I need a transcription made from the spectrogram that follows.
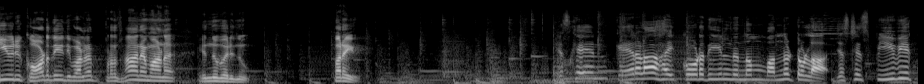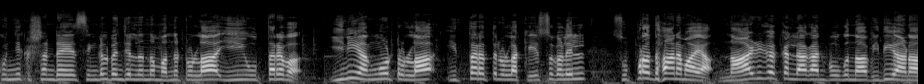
ഈ ഒരു കോടതി വിധി വളരെ പ്രധാനമാണ് എന്ന് വരുന്നു. പറയൂ. എസ് കെ എൻ കേരള ഹൈക്കോടതിയിൽ നിന്നും വന്നിട്ടുള്ള ജസ്റ്റിസ് പി വി കുഞ്ഞികൃഷ്ണന്റെ സിംഗിൾ ബെഞ്ചിൽ നിന്നും വന്നിട്ടുള്ള ഈ ഉത്തരവ് ഇനി അങ്ങോട്ടുള്ള ഇത്തരത്തിലുള്ള കേസുകളിൽ സുപ്രധാനമായ നാഴികക്കല്ലാകാൻ പോകുന്ന വിധിയാണ്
